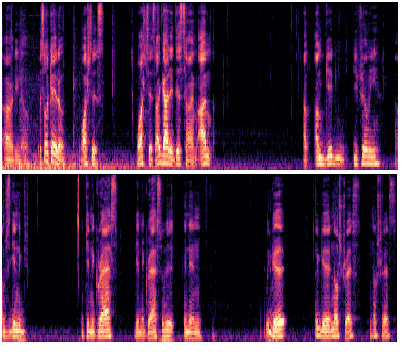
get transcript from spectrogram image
I already know. It's okay though. Watch this. Watch this. I got it this time. I'm. I'm, I'm getting. You feel me? I'm just getting. Getting a grasp. Getting a grasp of it, and then. We good. We good. No stress. No stress.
